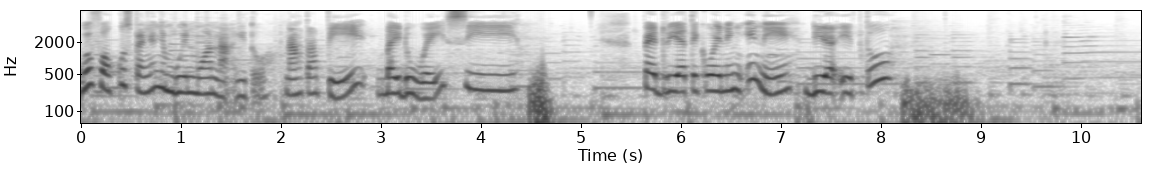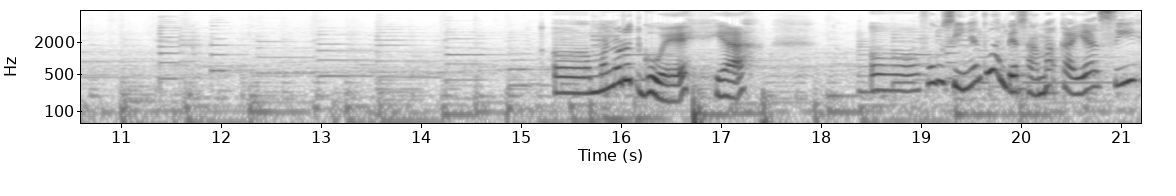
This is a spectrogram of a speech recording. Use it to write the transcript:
gue fokus pengen nyembuhin Moana gitu. Nah tapi by the way si pediatric weaning ini dia itu uh, menurut gue ya uh, fungsinya tuh hampir sama kayak si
